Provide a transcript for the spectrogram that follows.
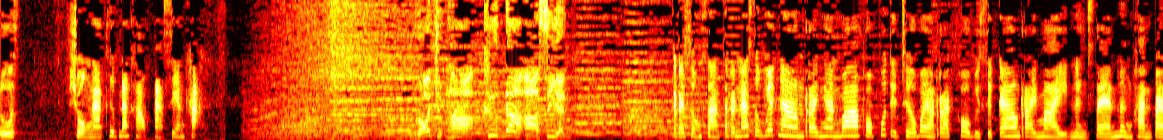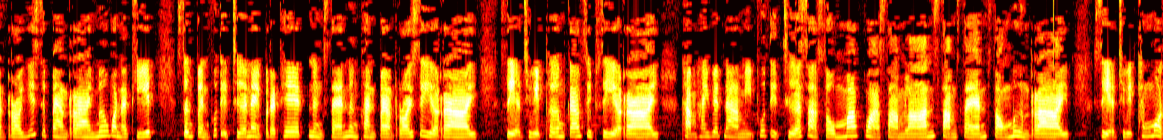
รุส ช่วงหน้าคืบหน้าข่าวอาเซียนค่ะ ร้อยจุดห้าคืบหน้าอาเซียน กระทรวงสาธารณสุขเวียดนามรายงานว่าพบผู้ติดเชื้อไวรัสโควิด -19 รายใหม่ 11,828 รายเมื่อวันอาทิตย์ ซึ่งเป็นผู้ติดเชื้อในประเทศ 11,804 ราย เสียชีวิตเพิ่ม 94 ราย ทำให้เวียดนามมีผู้ติดเชื้อสะสมมากกว่า 3 ล้าน3แสน20,000 ราย เสียชีวิตทั้งหมด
